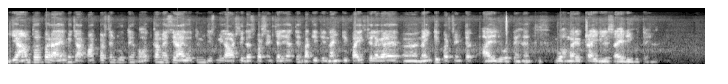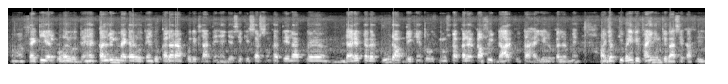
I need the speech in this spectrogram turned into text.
ये आमतौर पर आयल में चार पाँच परसेंट होते हैं, बहुत कम ऐसे आयल होते हैं जिसमें आठ से दस परसेंट चले जाते हैं, बाकी के नाइन्टी फाइव से लगाए नाइन्टी परसेंट तक आयल जो होते हैं, वो हमारे ट्राइग्लिसराइड ही होते हैं। फैटी अल्कोहल होते हैं कलरिंग मैटर होते हैं, जो कलर आपको दिखलाते हैं, जैसे कि सरसों का तेल आप डायरेक्ट अगर क्रूड आप देखें तो उसमें उसका कलर काफ़ी डार्क होता है येलो कलर में, और जबकि वही रिफाइनिंग के बाद से काफ़ी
